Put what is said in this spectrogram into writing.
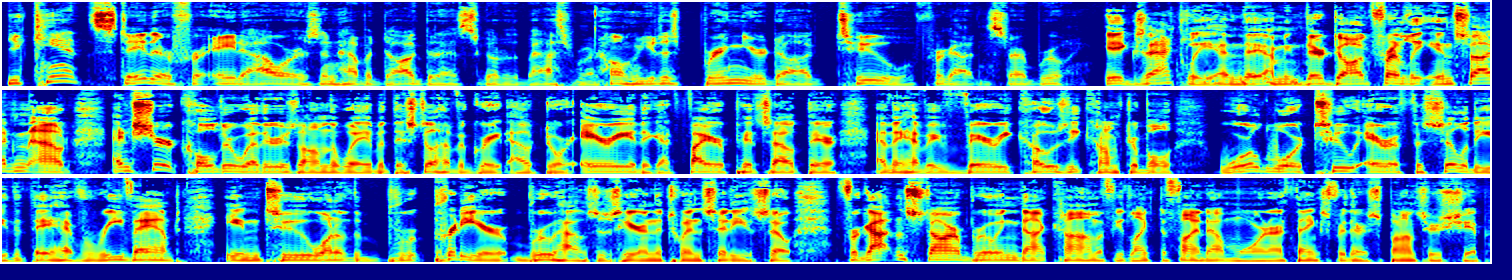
You can't stay there for eight hours and have a dog that has to go to the bathroom at home. You just bring your dog to Forgotten Star Brewing. Exactly. And they, I mean, they're dog friendly inside and out. And sure, colder weather is on the way, but they still have a great outdoor area. They got fire pits out there and they have a very cozy, comfortable World War II era facility that they have revamped into one of the br- prettier brew houses here in the Twin Cities. So ForgottenStarBrewing.com if you'd like to find out more. And our thanks for their sponsorship.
